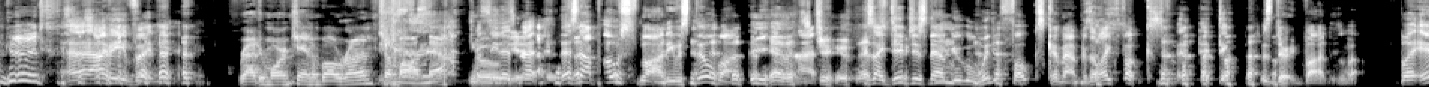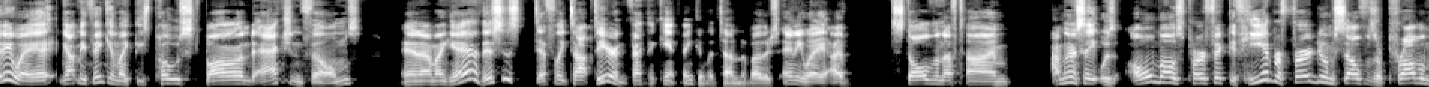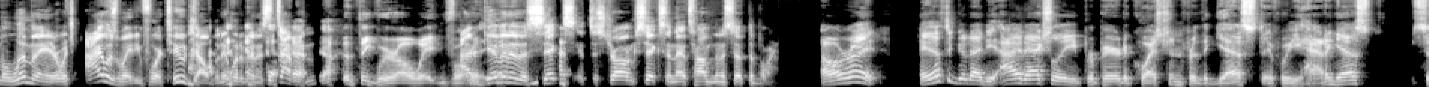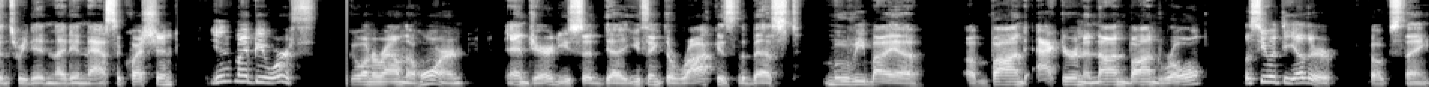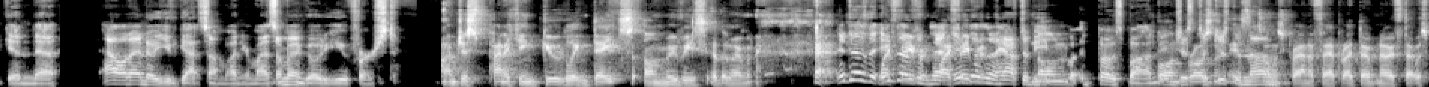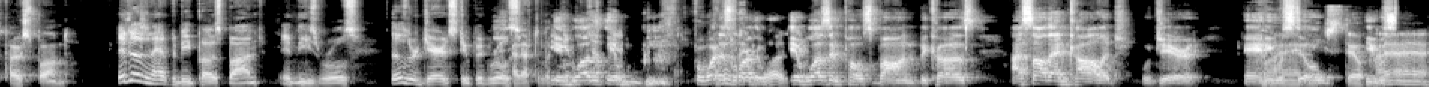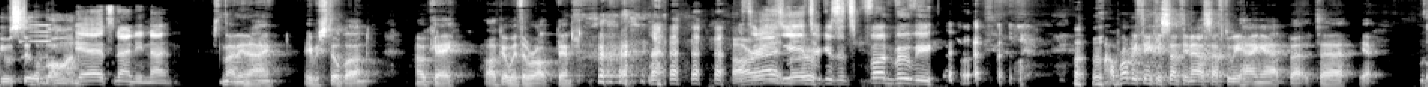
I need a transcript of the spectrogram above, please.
good. Uh, I mean, but Roger Moore and Cannonball Run. Come on now. see, that's oh, not that's not post Bond. He was still Bond. yeah, that's true. As I did just now Google when did ffolkes come out because I like ffolkes. it was during Bond as well. But anyway, it got me thinking like these post Bond action films, and I'm like, yeah, this is definitely top tier. In fact, I can't think of a ton of others. Anyway, I've stalled enough time. I'm going to say it was almost perfect. If he had referred to himself as a problem eliminator, which I was waiting for too, Delvin, it would have been a seven. I think we were all waiting for I'm it. giving it a six. It's a strong six, and that's how I'm going to set the bar. All right. Hey, that's a good idea. I had actually prepared a question for the guest if we had a guest. Since we didn't, I didn't ask the question. Yeah, it might be worth going around the horn. And Jared, you said uh, you think The Rock is the best movie by a, a Bond actor in a non Bond role. Let's see what the other folks think. And uh, Alan, I know you've got something on your mind, so I'm going to go to you first. I'm just panicking, googling dates on movies at the moment. It doesn't. My it, doesn't favorite- have, my it doesn't have to be post Bond. Bond Just, Brosnan just is the non. Thomas Crown affair, but I don't know if that was post Bond. It doesn't have to be post Bond in these rules. Those were Jared's stupid rules. I'd have to look. It was it, for what it's worth. it was. It, wasn't post Bond because I saw that in college with Jared, and he was Uh, still he's still he was Ah, he was still Bond. Yeah, it's 99. it's 99. He was still Bond. Okay, I'll go with The Rock then. All it's right. easy answer because it's a fun movie. I'll probably think of something else after we hang out, but uh, yeah.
